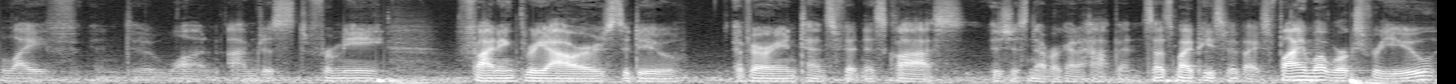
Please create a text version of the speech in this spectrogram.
life into one. I'm just for me, finding three hours to do a very intense fitness class is just never going to happen. So that's my piece of advice. Find what works for you.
